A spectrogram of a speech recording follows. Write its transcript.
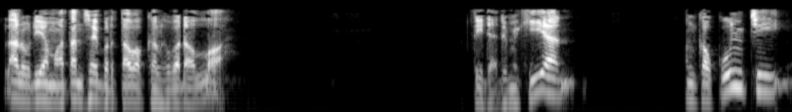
Lalu dia mengatakan saya bertawakal kepada Allah. Tidak demikian. Engkau kunci.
